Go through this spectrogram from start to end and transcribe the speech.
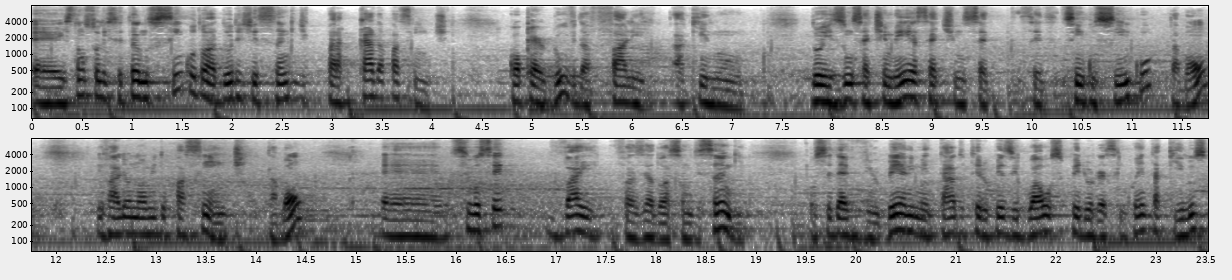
é, estão solicitando cinco doadores de sangue de, para cada paciente. Qualquer dúvida, fale aqui no 2176-7155, tá bom? E vale o nome do paciente, tá bom? É, se você vai fazer a doação de sangue, você deve vir bem alimentado, ter o peso igual ou superior a 50 quilos,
